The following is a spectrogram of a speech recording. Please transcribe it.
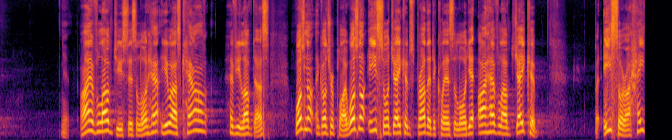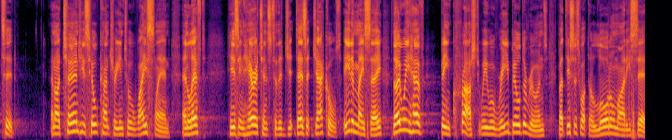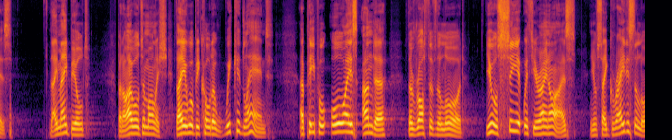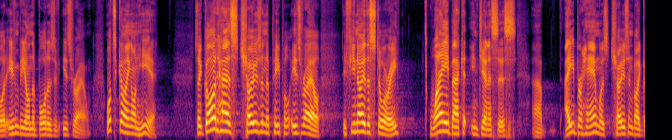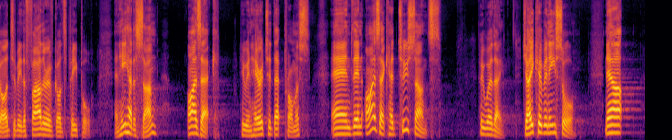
yeah, I have loved you, says the Lord. How, you ask, How have you loved us? Was not, God's reply, was not Esau Jacob's brother, declares the Lord, yet I have loved Jacob. But Esau I hated, and I turned his hill country into a wasteland and left his inheritance to the desert jackals. Edom may say, Though we have been crushed, we will rebuild the ruins, but this is what the Lord Almighty says They may build, but I will demolish. They will be called a wicked land, a people always under the wrath of the Lord. You will see it with your own eyes, you'll say, Great is the Lord, even beyond the borders of Israel. What's going on here? So, God has chosen the people Israel. If you know the story, way back in Genesis, uh, Abraham was chosen by God to be the father of God's people. And he had a son, Isaac, who inherited that promise. And then Isaac had two sons. Who were they? Jacob and Esau. Now,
